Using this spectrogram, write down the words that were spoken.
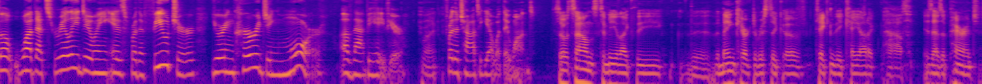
but what that's really doing is for the future you're encouraging more of that behavior Right. for the child to get what they want. So it sounds to me like the the the main characteristic of taking the chaotic path is as a parent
